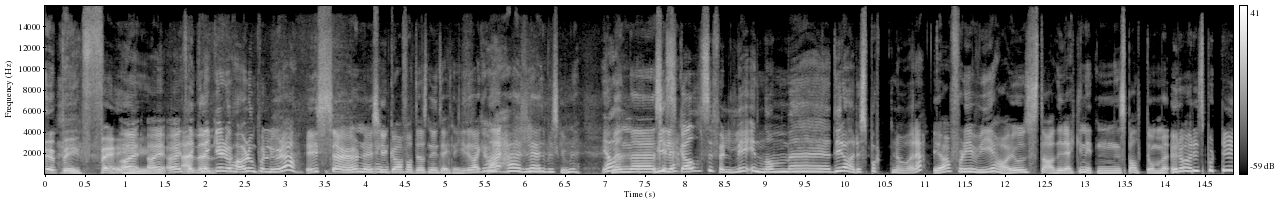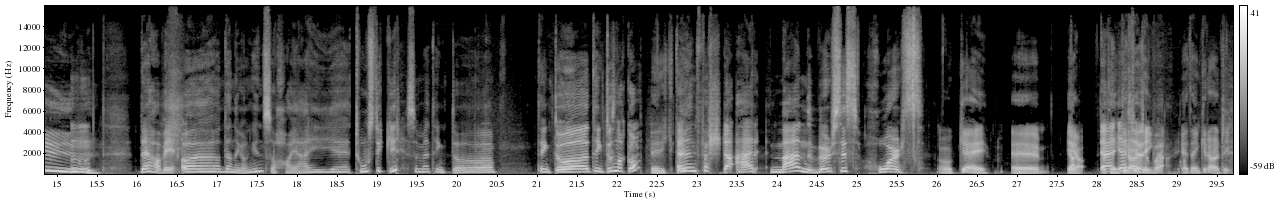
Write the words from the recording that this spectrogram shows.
epic fail! Oi, oi, oi, tekniker, du har noen på lur, da. I søren, vi skulle ikke ha fått i oss ny tekniker i dag. Nei. herlighet, det blir skummelt. Ja, Men uh, vi Silje skal selvfølgelig innom uh, de rare sportene våre. Ja, fordi vi har jo stadig vekk en liten spalte om rare sporter. Mm, det har vi. Og denne gangen så har jeg eh, to stykker som jeg tenkte å tenkte å, tenkte å snakke om. Riktig. Den første er Man versus Horse. OK. Eh, ja. Jeg tenker rare ting. jeg. Tenker rare ting.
